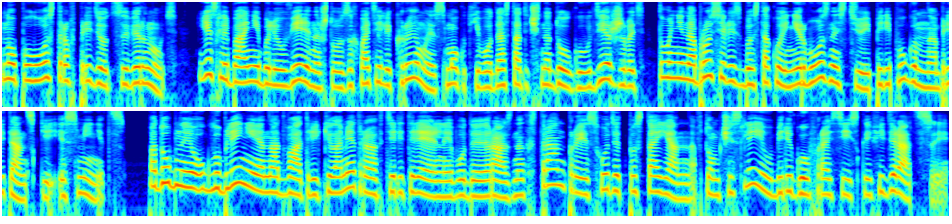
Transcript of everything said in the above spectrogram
но полуостров придется вернуть. Если бы они были уверены, что захватили Крым и смогут его достаточно долго удерживать, то не набросились бы с такой нервозностью и перепугом на британский эсминец. Подобные углубления на 2-3 километра в территориальные воды разных стран происходят постоянно, в том числе и у берегов Российской Федерации.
